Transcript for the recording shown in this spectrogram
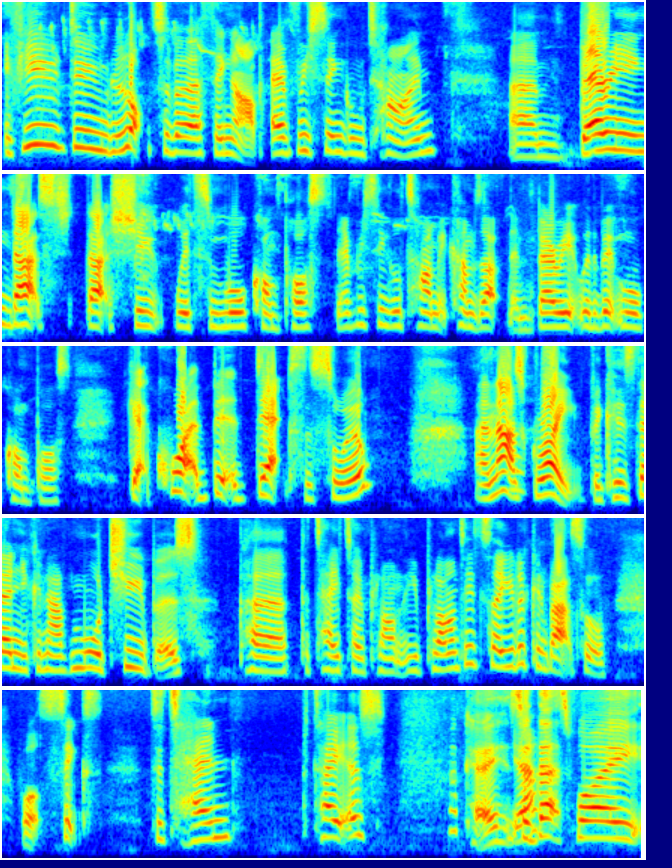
if you do lots of earthing up every single time, um, burying that, that shoot with some more compost, and every single time it comes up, then bury it with a bit more compost, get quite a bit of depth of soil. And that's great because then you can have more tubers per potato plant that you planted. So you're looking about sort of, what, six to 10 potatoes. Okay, Yeah. so that's why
